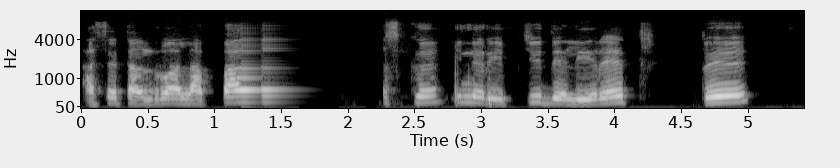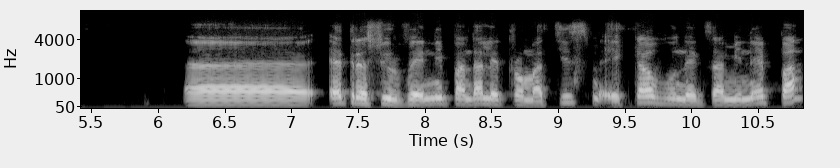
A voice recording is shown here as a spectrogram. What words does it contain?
à cet endroit-là parce qu'une rupture de l'urètre peut être survenue pendant le traumatisme et quand vous n'examinez pas,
